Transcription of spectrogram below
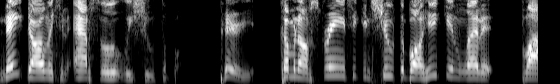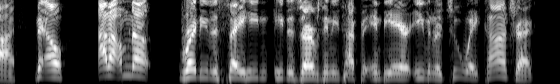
Nate Darling can absolutely shoot the ball, period. Coming off screens, he can shoot the ball, he can let it fly. Now, I'm not ready to say he, he deserves any type of NBA or even a two way contract,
